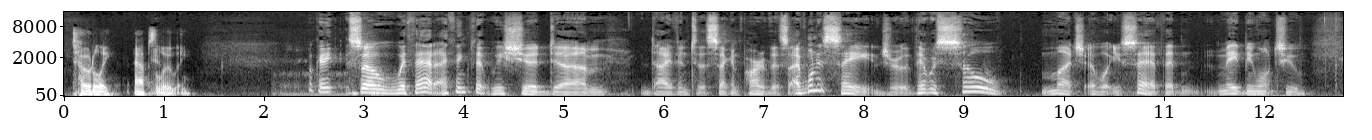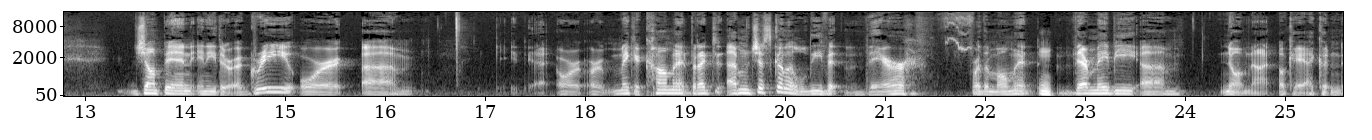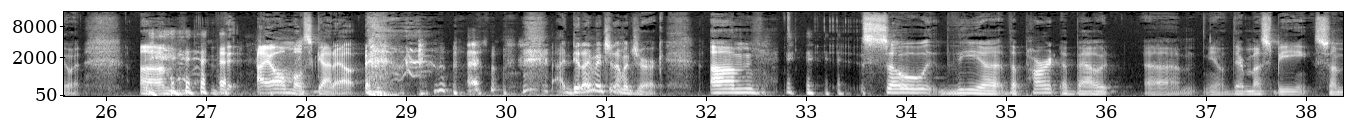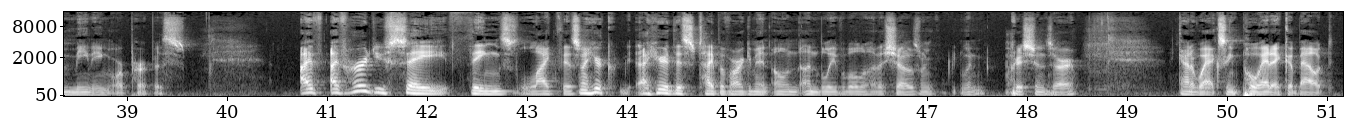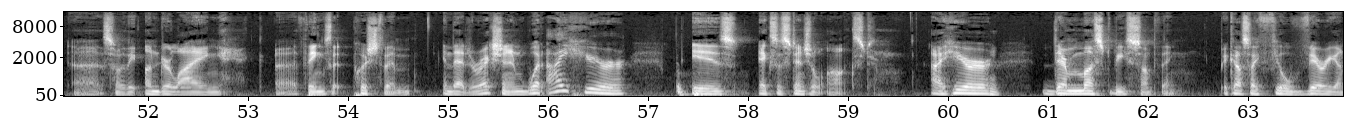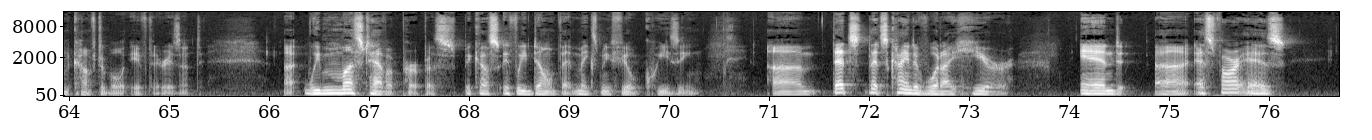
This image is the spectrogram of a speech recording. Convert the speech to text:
Totally, absolutely. Yeah. Okay, so with that, I think that we should um, dive into the second part of this. I want to say, Drew, there was so much of what you said that made me want to jump in and either agree or um, or, or make a comment, but I, am just going to leave it there for the moment. Mm. There may be. Um, no, I'm not. Okay, I couldn't do it. Um, th- I almost got out. Did I mention I'm a jerk? Um, so the uh, the part about um, you know there must be some meaning or purpose. I've I've heard you say things like this, and I hear I hear this type of argument on Unbelievable and other shows when when Christians are kind of waxing poetic about uh, some of the underlying uh, things that push them in that direction. And what I hear is existential angst. I hear hmm. there must be something because I feel very uncomfortable if there isn't. Uh, we must have a purpose because if we don't, that makes me feel queasy. Um, that's that's kind of what I hear. And uh, as far as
